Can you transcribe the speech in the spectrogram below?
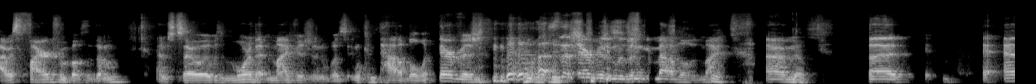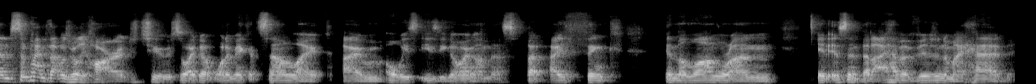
I was fired from both of them. And so it was more that my vision was incompatible with their vision, that their vision was incompatible with mine. Um. But and sometimes that was really hard too. So I don't want to make it sound like I'm always easygoing on this. But I think in the long run, it isn't that I have a vision in my head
